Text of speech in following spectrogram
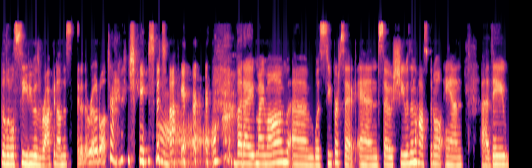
the, little seat he was rocking on the side of the road while trying to change the Aww. tire. but I my mom um, was super sick. And so she was in the hospital and uh, they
